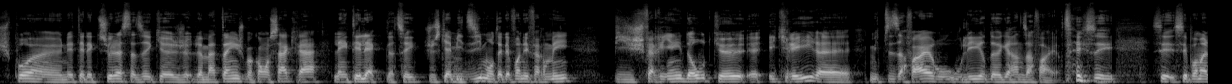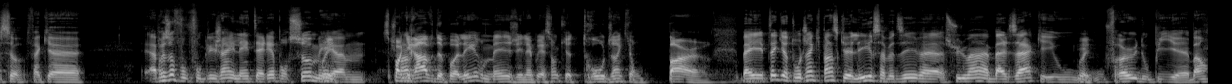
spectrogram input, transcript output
Je suis pas un intellectuel, c'est-à-dire que je- le matin, je me consacre à l'intellect. Jusqu'à midi, mon téléphone est fermé, puis je fais rien d'autre que euh, écrire euh, mes petites affaires ou, ou lire de grandes affaires. C'est- pas mal ça. Fait que... après ça, il faut, faut que les gens aient l'intérêt pour ça, mais... Oui. euh, C'est pas pense- grave de pas lire, mais j'ai l'impression qu'il y a trop de gens qui ont peur. Ben, peut-être qu'il y a trop de gens qui pensent que lire, ça veut dire euh, absolument Balzac et, ou, Oui. ou Freud. Ou puis, euh, bon,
